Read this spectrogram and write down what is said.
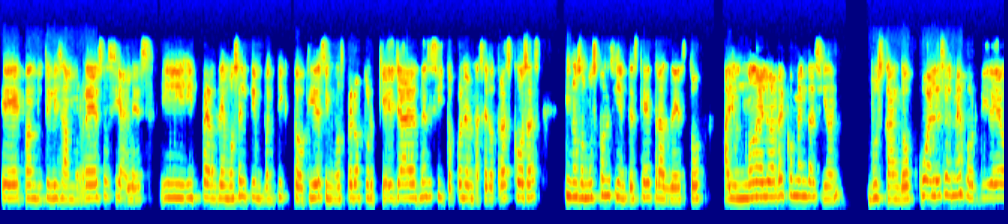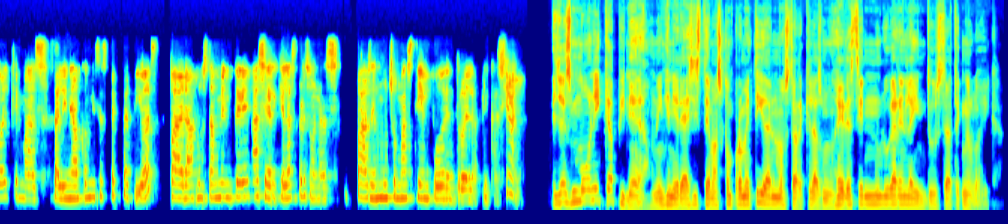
eh, cuando utilizamos redes sociales y, y, perdemos el tiempo en TikTok y decimos, pero ¿por qué ya necesito ponerme a hacer otras cosas? Y no somos conscientes que detrás de esto hay un modelo de recomendación buscando cuál es el mejor video, el que más está alineado con mis expectativas, para justamente hacer que las personas pasen mucho más tiempo dentro de la aplicación. Ella es Mónica Pineda, una ingeniera de sistemas comprometida en mostrar que las mujeres tienen un lugar en la industria tecnológica.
